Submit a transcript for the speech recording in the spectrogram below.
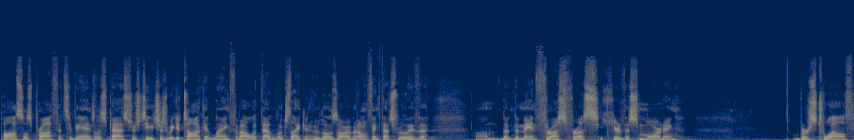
apostles, prophets, evangelists, pastors, teachers. We could talk at length about what that looks like and who those are, but I don't think that's really the, um, the, the main thrust for us here this morning. Verse 12,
